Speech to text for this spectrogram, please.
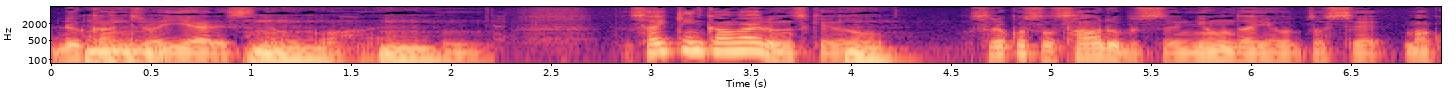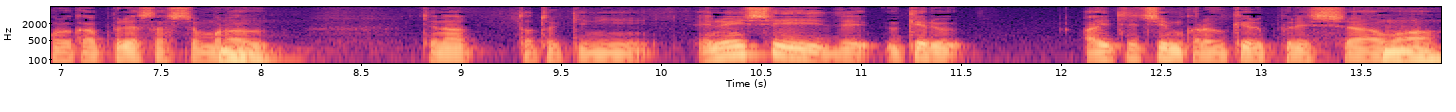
る感じは嫌ですね、僕は、はい。うん。最近考えるんですけど、それこそサンウルブス日本代表として、まあこれからプレーさせてもらうってなった時に、NEC で受ける、相手チームから受けるプレッシャーは、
